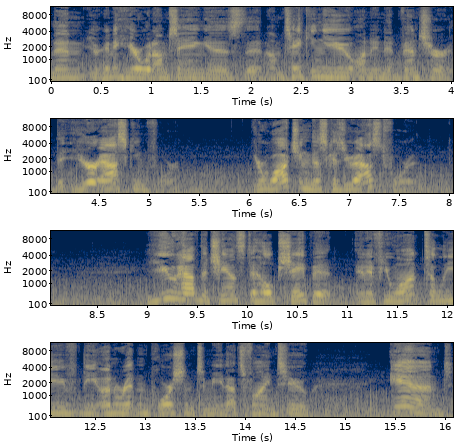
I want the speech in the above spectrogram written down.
then you're going to hear what I'm saying is that I'm taking you on an adventure that you're asking for. You're watching this because you asked for it. You have the chance to help shape it. And if you want to leave the unwritten portion to me, that's fine too. And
